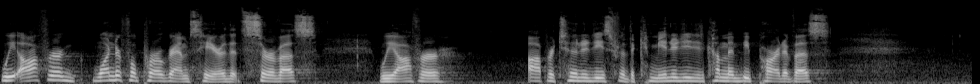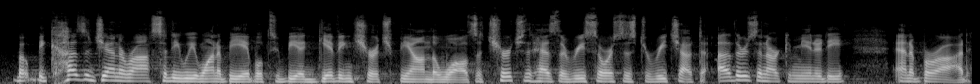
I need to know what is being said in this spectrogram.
we offer wonderful programs here that serve us. We offer opportunities for the community to come and be part of us. But because of generosity, we want to be able to be a giving church beyond the walls, a church that has the resources to reach out to others in our community and abroad.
